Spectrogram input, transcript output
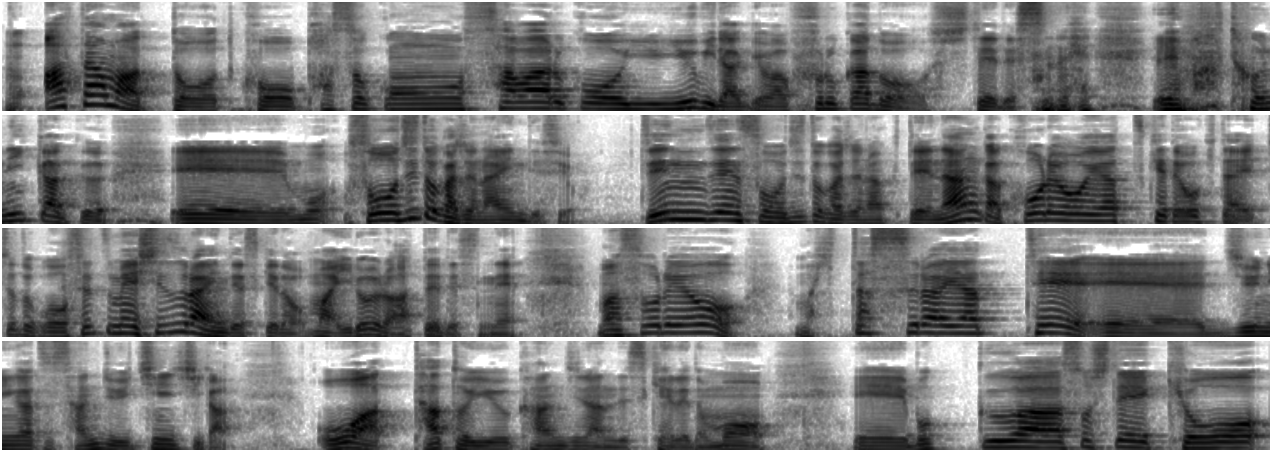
もう頭とこうパソコンを触るこう指だけはフル稼働してですね、えーまあ、とにかく、えーもう掃除とかじゃないんですよ。全然掃除とかじゃなくて、なんかこれをやっつけておきたい。ちょっとこう説明しづらいんですけど、まあいろいろあってですね。まあそれを、ま、ひたすらやって、えー12月31日が終わったという感じなんですけれども、えー僕はそして今日、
